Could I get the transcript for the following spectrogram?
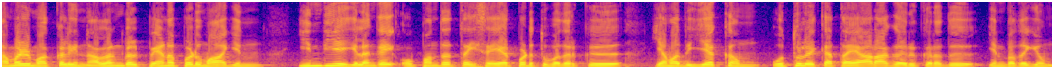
தமிழ் மக்களின் நலன்கள் பேணப்படுமாயின் இந்திய இலங்கை ஒப்பந்தத்தை செயற்படுத்துவதற்கு எமது இயக்கம் ஒத்துழைக்க தயாராக இருக்கிறது என்பதையும்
